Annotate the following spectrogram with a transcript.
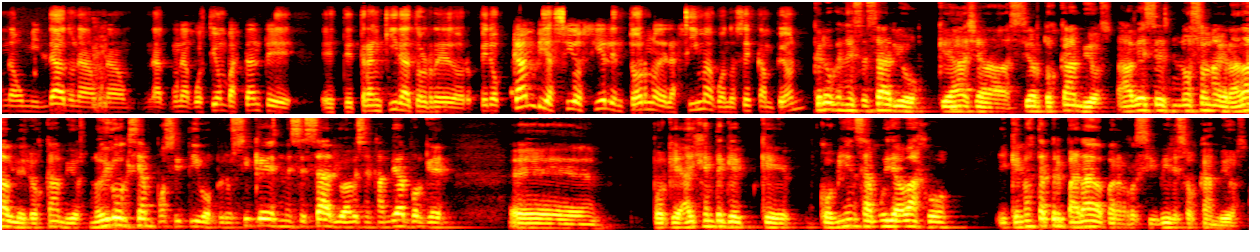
una humildad, una, cuestión bastante este, tranquila a tu alrededor. Pero ¿cambia sí o sí el entorno de la cima cuando se es campeón? Creo que es necesario que haya ciertos cambios. A veces no son agradables los cambios. No digo que sean positivos, pero sí que es necesario a veces cambiar porque, eh, porque hay gente que, que comienza muy abajo y que no está preparada para recibir esos cambios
